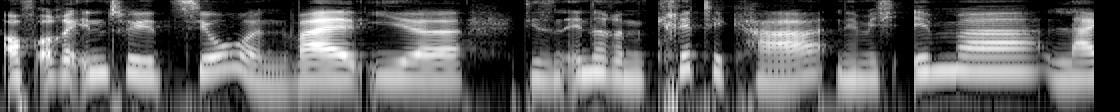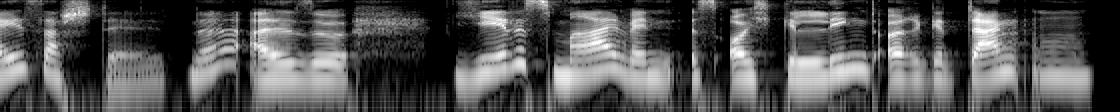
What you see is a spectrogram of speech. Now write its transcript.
auf eure Intuition, weil ihr diesen inneren Kritiker nämlich immer leiser stellt. Ne? Also jedes Mal, wenn es euch gelingt, eure Gedanken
